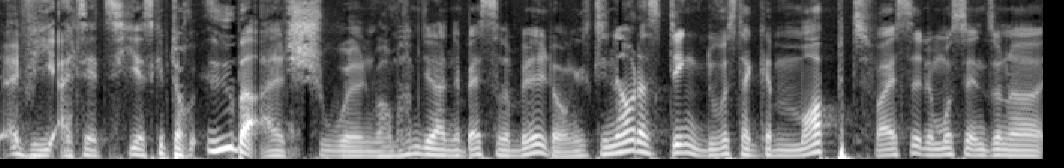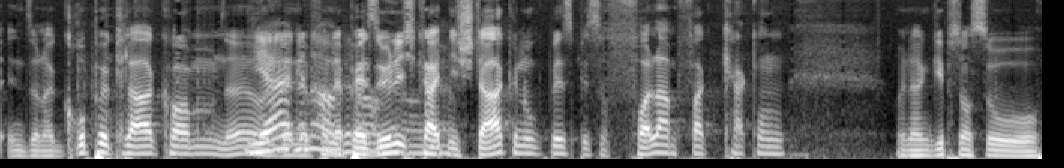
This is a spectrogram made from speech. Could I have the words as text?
Äh, Wie als jetzt hier? Es gibt doch überall Schulen. Warum haben die da eine bessere Bildung? Das ist genau das Ding. Du wirst da gemobbt, weißt du? Du musst ja in so einer, in so einer Gruppe klarkommen. Ne? Ja, wenn du genau, von der genau, Persönlichkeit genau, nicht stark genug bist, bist du voll am Verkacken. Und dann gibt's noch so.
